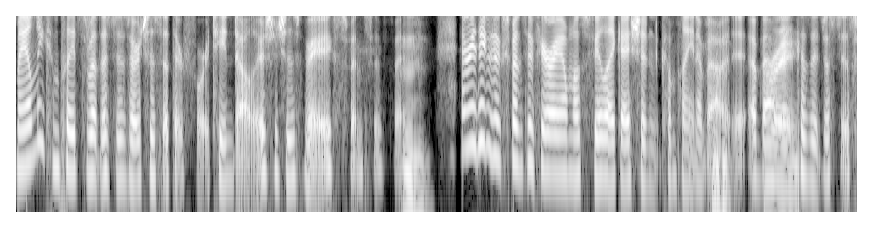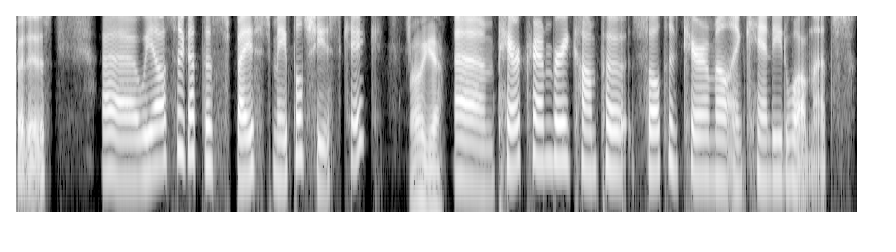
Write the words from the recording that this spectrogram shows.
my only complaints about the desserts is that they're fourteen dollars, which is very expensive. But Mhm. everything's expensive here. I almost feel like I shouldn't complain about it about it because it just is what it is. Uh, we also got the spiced maple cheesecake, Oh yeah. um, pear cranberry compote, salted caramel, and candied walnuts.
